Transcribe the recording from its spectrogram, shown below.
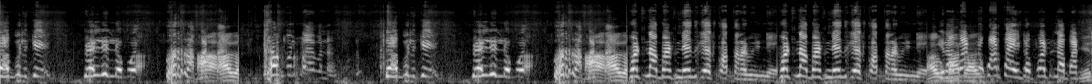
డబ్బులకి పెళ్ళిళ్ళు. డబ్బులు కావాలి డబ్బులకి పెళ్ళిళ్ళు. పొట్టిన బట్టను ఎందుకు వేసుకొస్తాను వీడిని? పొట్టిన బట్టను ఎందుకు వేసుకొస్తాను వీడిని? ఇలా బట్టలు ఇటు పొట్టిన బట్టలు.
